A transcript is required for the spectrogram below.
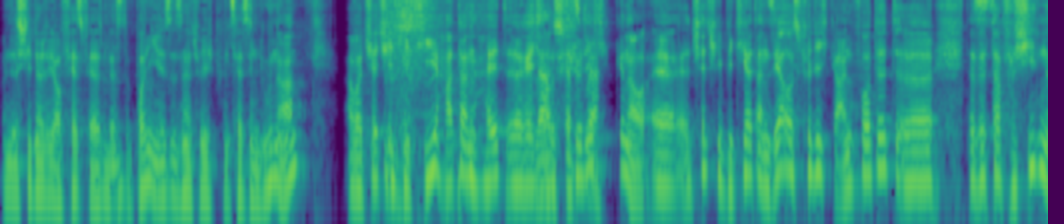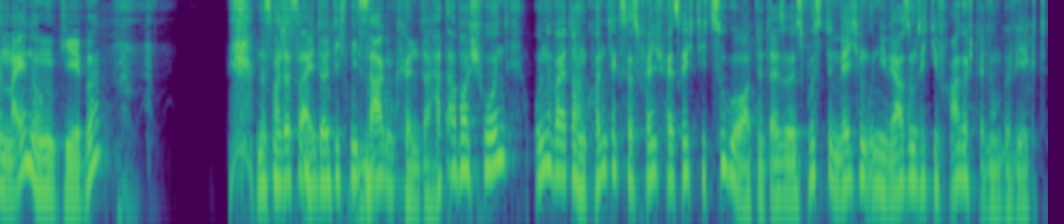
Und es steht natürlich auch fest, wer das mhm. beste Pony ist, ist natürlich Prinzessin Luna. Aber ChatGPT hat dann halt äh, recht klar, ausführlich, genau, äh, ChatGPT hat dann sehr ausführlich geantwortet, äh, dass es da verschiedene Meinungen gäbe. Und dass man das so eindeutig nicht mhm. sagen könnte. Hat aber schon ohne weiteren Kontext das Franchise richtig zugeordnet. Also es wusste, in welchem Universum sich die Fragestellung bewegt.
